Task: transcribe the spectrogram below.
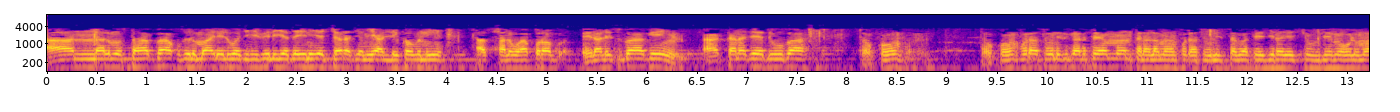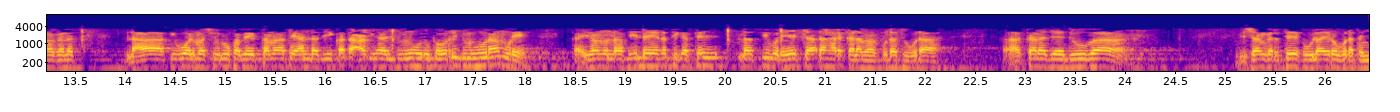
أن المستحب أخذ الماء للوجه باليدين ججر جميعا لكونه أسهل وأقرب إلى الإسباق أكن جدوبا تقوم fudhatuunis gartee ammaan tana lamaan fudhatuunis taphatee jira jechuuf deema walumaa galatti laakiin wal mashhuruu ka beekamaa ta'e alladii qaxaca biha aljumhuuru ka warri jumhuuraa mure ka imamu naafiillee irratti gartee nasii godhe jechaadha harka lamaan fudhatuudha akkana jee duuba bishaan gartee fuulaa yeroo fudhatan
